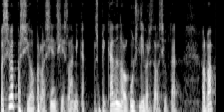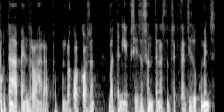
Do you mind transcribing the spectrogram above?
La seva passió per la ciència islàmica, explicada en alguns llibres de la ciutat, el va portar a aprendre l'àrab, amb la qual cosa va tenir accés a centenars de tractats i documents,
